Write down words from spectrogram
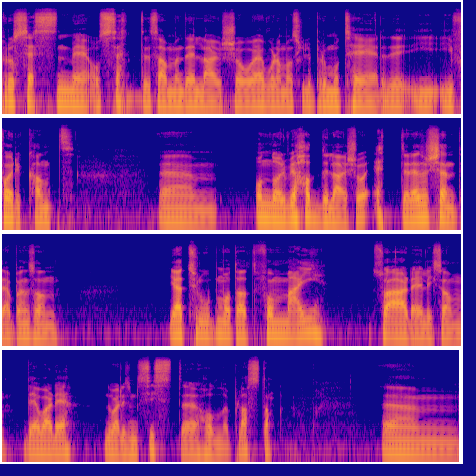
prosessen med å sette sammen det liveshowet, hvordan man skulle promotere det i, i forkant. Um, og når vi hadde liveshow etter det, så kjente jeg på en sånn Jeg tror på en måte at for meg så er det liksom Det var det. Det var liksom siste holdeplass, da. Um,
